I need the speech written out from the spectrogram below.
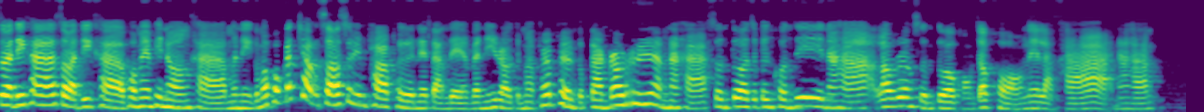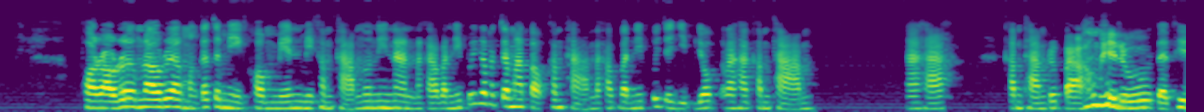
สวัสดีค่ะ สวัสดีค่ะพ่อแม่พี่น้องค่ะมื้อนี้ก็มาพบกับช่องซอสวินพาเพลินในต่างแดนวันนี้เราจะมาเพลิดเพลินกับการเล่าเรื่องนะคะ ส่วนตัวจะเป็นคนที่นะคะเล่าเรื่องส่วนตัวของเจ้าของเนี่ยแหละค่ะนะคะ พอเราเริ่มเล่าเรื่องมันก็จะมีคอมเมนต์มีคำถามนู่นนี่นั่นนะคะ วันนี้ปุ้ยก็จะมาตอบคำถามนะคะวันนี้ปุ้ยจะหยิบยกนะคะคำถามนะคะคำถามหรือเปล่าไม่รู้ แต่ที่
